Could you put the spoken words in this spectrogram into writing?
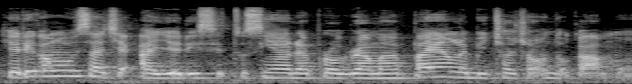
Jadi kamu bisa cek aja di situsnya ada program apa yang lebih cocok untuk kamu.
